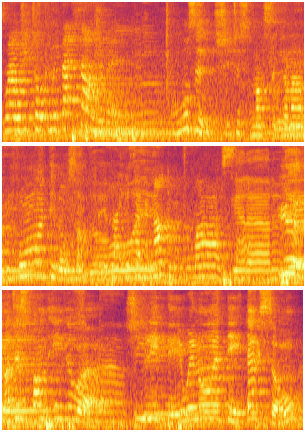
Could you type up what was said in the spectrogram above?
Why was you talking with that sound of it? I wasn't. She just must have come out before I did or something. Like you've had an argument from where I was sat. Look, I just bumped into her. She lived here when I did, that's all.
